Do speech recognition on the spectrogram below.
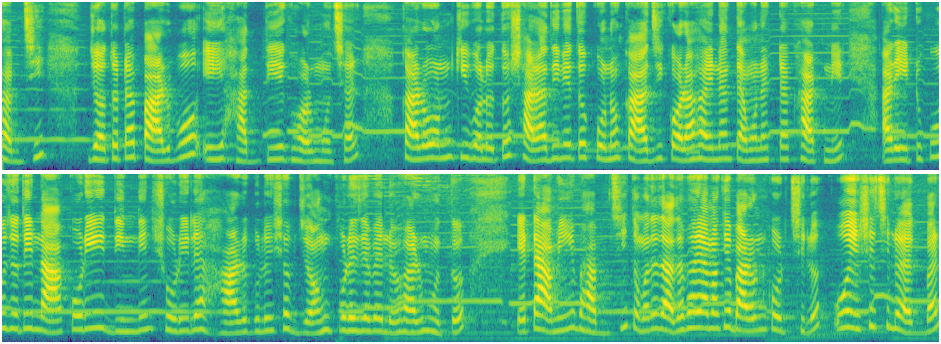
ভাবছি যতটা পারব এই হাত দিয়ে ঘর মোছার। কারণ কি বলতো, সারাদিনে তো কোনো কাজই করা হয় না তেমন একটা খাটনির। আর এটুকু যদি না করি, দিন দিন শরীরে হাড়গুলোই সব জং পড়ে যাবে লোহার মতো। এটা আমি ভাবছি। তোমাদের দাদাভাই আমাকে বারণ করছিল। ও এসেছিল একবার।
